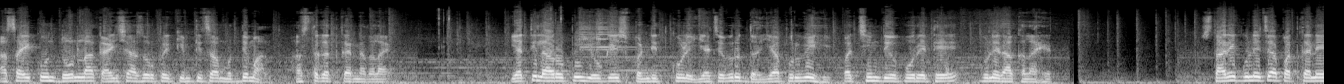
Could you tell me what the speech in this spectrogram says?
असा एकूण दोन लाख ऐंशी हजार रुपये किमतीचा मुद्देमाल हस्तगत करण्यात आला आहे. यातील आरोपी योगेश पंडित कोळी याच्या विरुद्ध यापूर्वीही पश्चिम देवपूर येथे गुन्हे दाखल आहेत. स्थानिक गुन्ह्याच्या पथकाने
